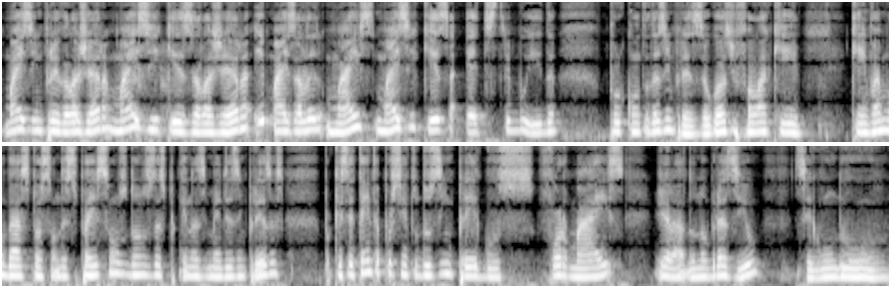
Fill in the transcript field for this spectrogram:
mais emprego ela gera, mais riqueza ela gera e mais, ela, mais, mais riqueza é distribuída por conta das empresas. Eu gosto de falar que quem vai mudar a situação desse país são os donos das pequenas e médias empresas, porque 70% dos empregos formais gerados no Brasil segundo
